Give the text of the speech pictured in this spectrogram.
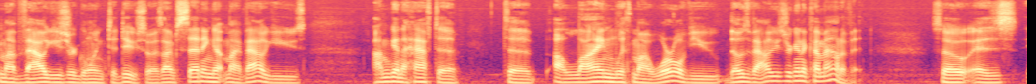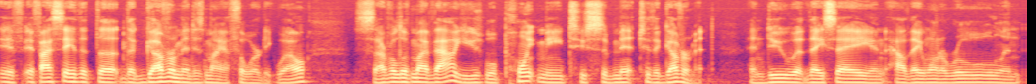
my values are going to do. So as I'm setting up my values, I'm going to have to to align with my worldview. Those values are going to come out of it. So as if if I say that the the government is my authority, well, several of my values will point me to submit to the government and do what they say and how they want to rule and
